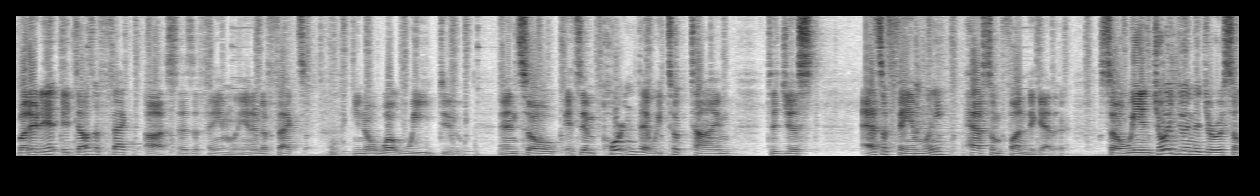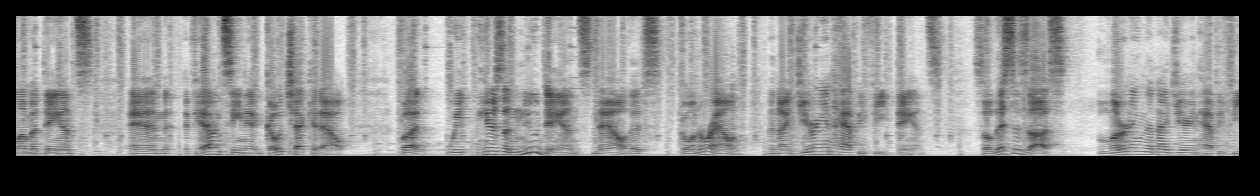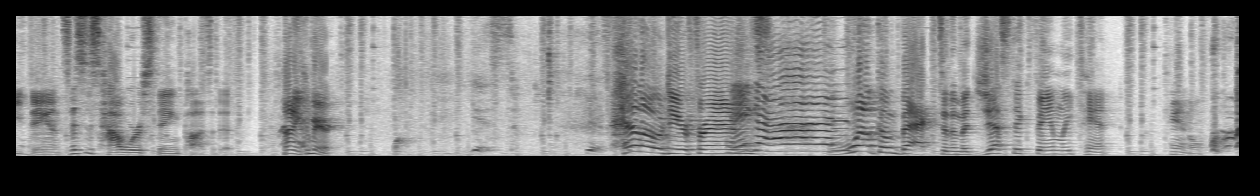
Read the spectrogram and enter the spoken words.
But it, it, it does affect us as a family and it affects, you know, what we do. And so it's important that we took time to just, as a family, have some fun together. So we enjoyed doing the Jerusalema dance and if you haven't seen it, go check it out. But we here's a new dance now that's going around, the Nigerian Happy Feet dance. So this is us learning the Nigerian Happy Feet dance. This is how we're staying positive. Honey, come here. Yes. Hello, dear friends. Hey guys! Welcome back to the Majestic Family Tan Channel. I'm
